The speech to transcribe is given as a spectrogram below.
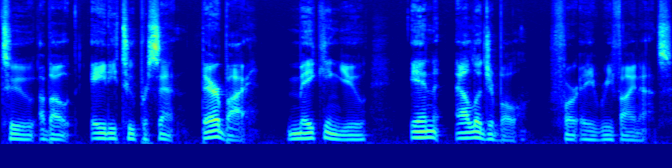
to about 82%, thereby making you ineligible for a refinance,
